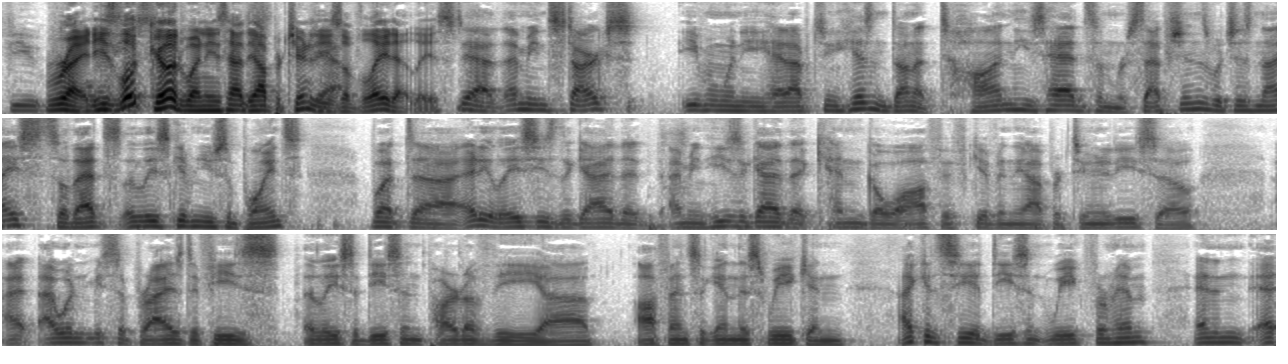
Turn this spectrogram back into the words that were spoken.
few. Right, he's looked good when he's had the opportunities yeah. of late, at least. Yeah, I mean Starks, even when he had opportunity, he hasn't done a ton. He's had some receptions, which is nice. So that's at least giving you some points. But uh, Eddie Lacy's the guy that I mean, he's a guy that can go off if given the opportunity. So I, I wouldn't be surprised if he's at least a decent part of the uh, offense again this week, and I could see a decent week from him. And uh,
